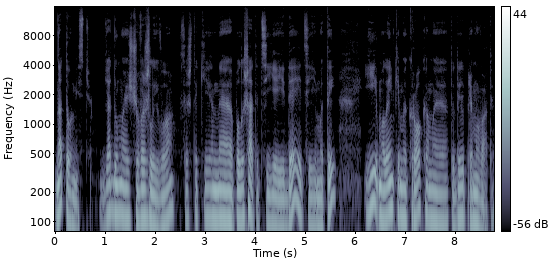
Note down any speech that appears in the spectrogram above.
Натомість, я думаю, що важливо все ж таки не полишати цієї ідеї, цієї мети і маленькими кроками туди прямувати.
